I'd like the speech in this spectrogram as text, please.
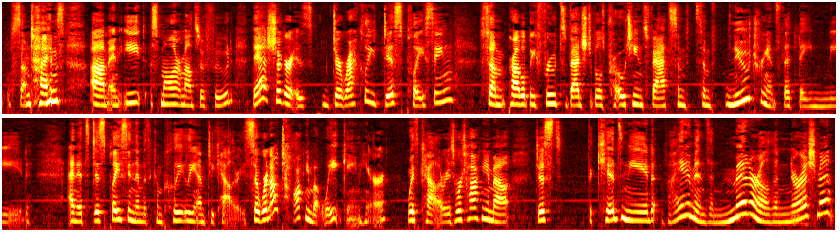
sometimes um, and eat smaller amounts of food, that sugar is directly displacing some probably fruits, vegetables, proteins, fats, some, some nutrients that they need. And it's displacing them with completely empty calories. So, we're not talking about weight gain here with calories. We're talking about just the kids need vitamins and minerals and nourishment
